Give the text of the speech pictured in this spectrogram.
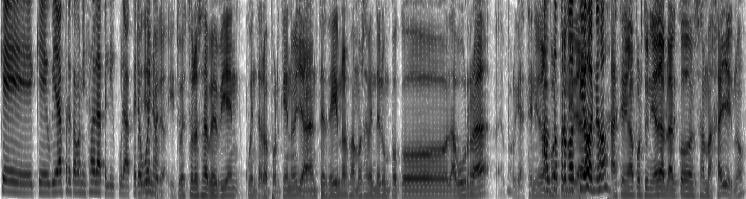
que, que hubiera protagonizado la película. Pero Oye, bueno, pero- y tú esto lo sabes bien, cuéntalo, ¿por qué no? Ya antes de irnos vamos a vender un poco la burra, porque has tenido la Autopromoción, oportunidad, ¿no? Has tenido la oportunidad de hablar con Salma Hayek, ¿no?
